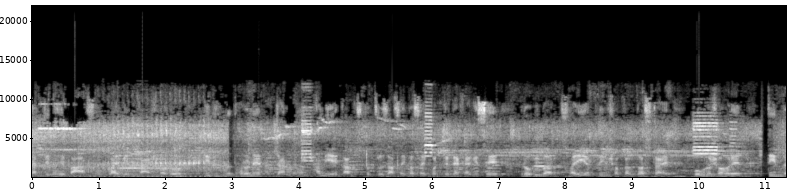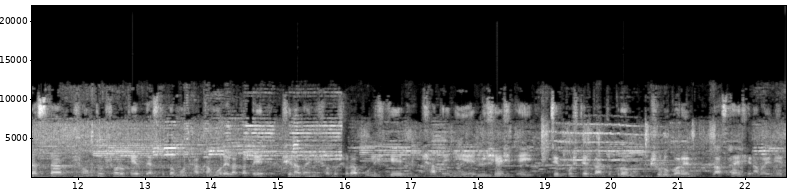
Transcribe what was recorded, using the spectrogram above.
যাত্রীবাহী বাস ও প্রাইভেট কার সহ বিভিন্ন ধরনের যানবাহন থামিয়ে কাগজপত্র যাচাই বাছাই করতে দেখা গেছে। রবিবার ছয়ই এপ্রিল সকাল দশটায় পৌর শহরের তিন রাস্তার সংযোগ সড়কের ব্যস্ততম ঢাকা মোড় এলাকাতে সেনাবাহিনীর সদস্যরা পুলিশকে সাথে নিয়ে বিশেষ এই চেকপোস্টের কার্যক্রম শুরু করেন। রাস্তায় সেনাবাহিনীর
